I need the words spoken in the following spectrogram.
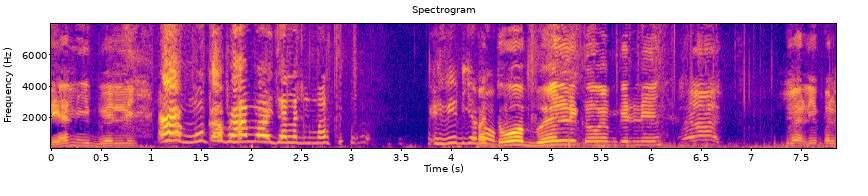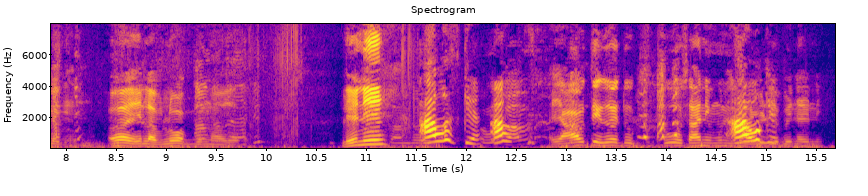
લે ની બેલની આ મુકા ભામ જલગ મારતી. વિડિયો તો બેલી કહું એમ કરીને. ઈ ભલે કે. હા એલા વ્લોગ બનાવે. લેની? આવું કે આવ. આવતી જ હોય તું તું સાની મુની બનાવી વીડિયો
